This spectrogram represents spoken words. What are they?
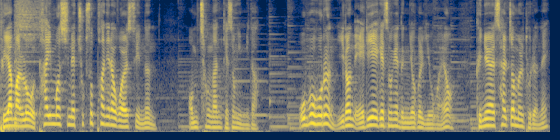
그야말로 타임머신의 축소판이라고 할 수 있는 엄청난 개성입니다. 오버홀은 이런 에리의 개성의 능력을 이용하여 그녀의 살점을 도려내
